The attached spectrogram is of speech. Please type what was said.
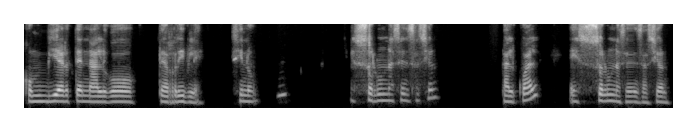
convierte en algo terrible, sino es solo una sensación, tal cual es solo una sensación.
